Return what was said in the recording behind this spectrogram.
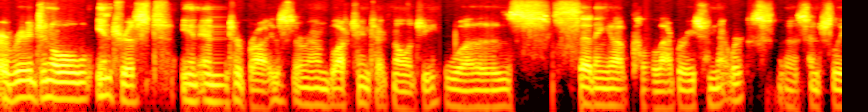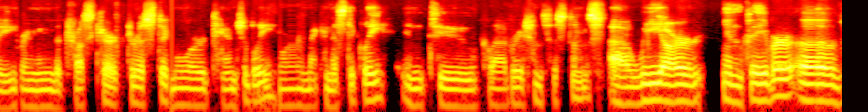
original interest in enterprise around blockchain technology was setting up collaboration networks essentially bringing the trust characteristic more tangibly more mechanistically into collaboration systems. Uh, we are in favor of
